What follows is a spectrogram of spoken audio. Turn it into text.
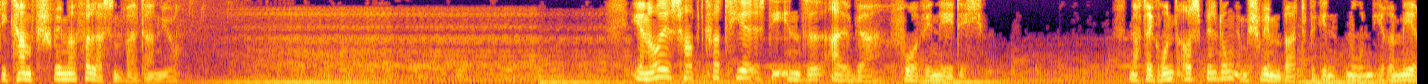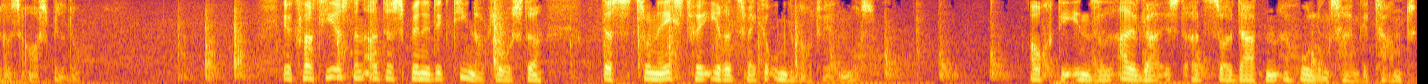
Die Kampfschwimmer verlassen Valdagno. Ihr neues Hauptquartier ist die Insel Alga vor Venedig. Nach der Grundausbildung im Schwimmbad beginnt nun ihre Meeresausbildung. Ihr Quartier ist ein altes Benediktinerkloster, das zunächst für ihre Zwecke umgebaut werden muss. Auch die Insel Alga ist als Soldatenerholungsheim getarnt.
